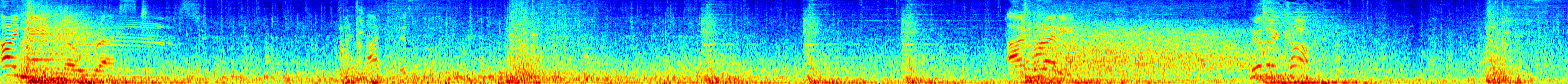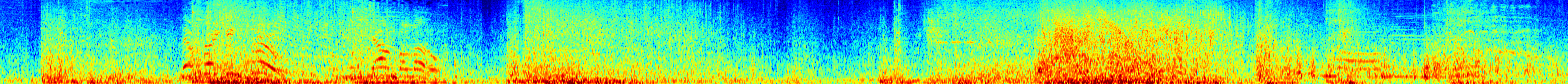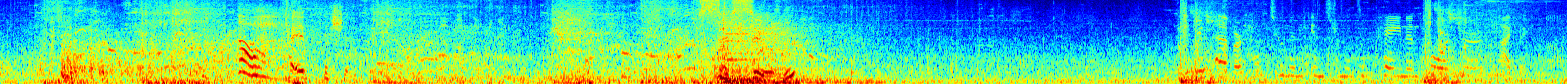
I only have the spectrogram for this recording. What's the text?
I need rest. I like this one. Efficiency. So soon? Did you ever have too many instruments of pain and torture? I think not.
